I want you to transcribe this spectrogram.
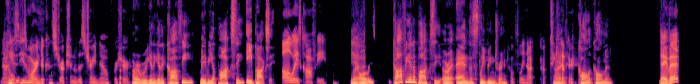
No, he's he's more into construction of this train now for sure. All right. We're gonna get a coffee. Maybe epoxy. Epoxy. Always coffee. Yeah. Always coffee and epoxy. All right. And the sleeping train. Hopefully not not All right. together. Call it. Call him in. David?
